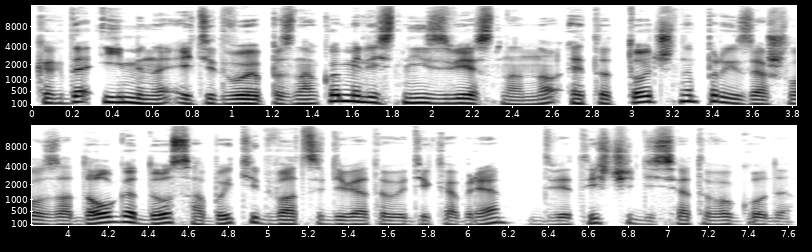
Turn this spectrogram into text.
Когда именно эти двое познакомились, неизвестно, но это точно произошло задолго до событий 29 декабря 2010 года.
